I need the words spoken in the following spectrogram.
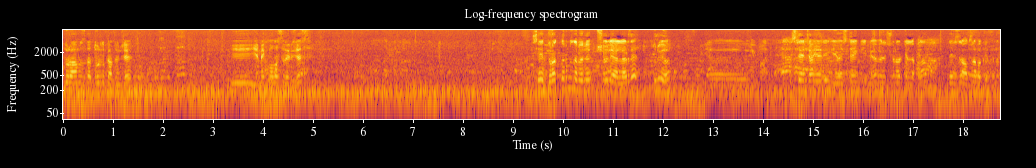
İkinci durağımızda durduk az önce. Bir yemek molası vereceğiz. Şey duraklarımız da böyle şöyle yerlerde duruyor. Ee, isteyen can yeleği giyiyor, isteyen giymiyor. Böyle şnorkelle falan denizin altına bakıyorsunuz.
